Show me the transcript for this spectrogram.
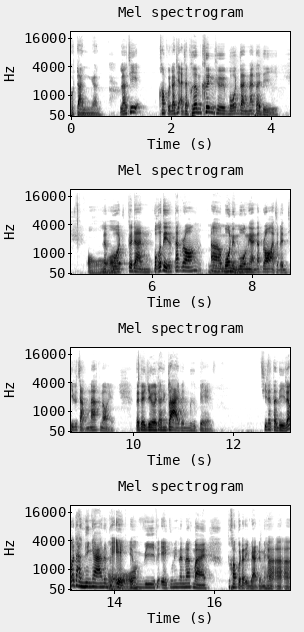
กดดันกัน แล้วที่ความกดดันที่อาจจะเพิ่มขึ้นคือโบ๊ทดันหน้าตาดีอ๋อแล้วโบ๊ทก็ดันปกตินักร้องเอ่ออืมวงหนึ่งวงเนี่ยนักร้องอาจจะเป็นที่รู้จักมากหน่อย แต่เดอะเยอดันกลายเป็นมือเบสที่หน้าตาดีแล้วก็ดันมีงานเป็นพระเอก MV พระเอกนู่นนี่นั่นมากมายความกดดันอีกแบบหนึ่งไหมอ่าฮะอ่าอ่า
